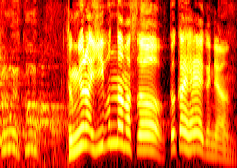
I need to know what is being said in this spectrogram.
동호야, 동호. 등윤아 2분 남았어. 끝까지 해 그냥.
